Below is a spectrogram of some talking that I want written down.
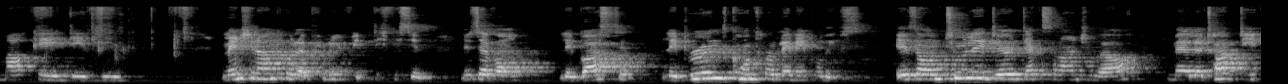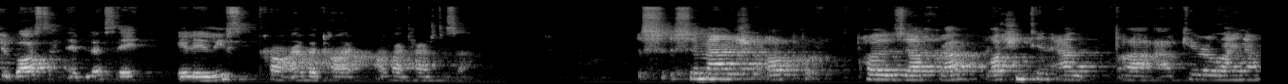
marquer des buts. Maintenant, pour le plus difficile, nous avons les Boston, les Bruins contre les Maple Leafs. Ils ont tous les deux d'excellents joueurs, mais le top 10 de Boston est blessé et les Leafs prennent avantage de ça. Ce match opposera Washington à, Carolina.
